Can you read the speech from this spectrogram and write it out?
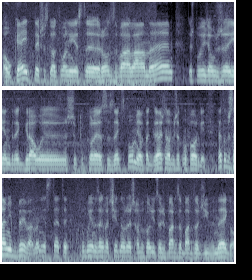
Okej, tutaj wszystko aktualnie jest e, rozwalane. Ktoś powiedział, że Jędrek grał e, szybki koles z Expo, miał tak grać, no a wyszedł mu Forgate. Tak to czasami bywa, no niestety próbujemy zagrać jedną rzecz, a wychodzi coś bardzo, bardzo dziwnego.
